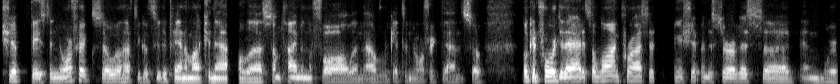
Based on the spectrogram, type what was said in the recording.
ship based in Norfolk. So we'll have to go through the Panama Canal uh, sometime in the fall, and we'll get to Norfolk then. So looking forward to that. It's a long process bring a ship into service, uh, and we're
